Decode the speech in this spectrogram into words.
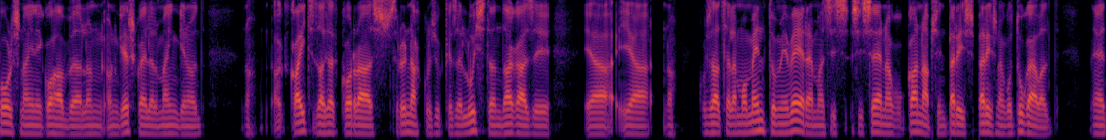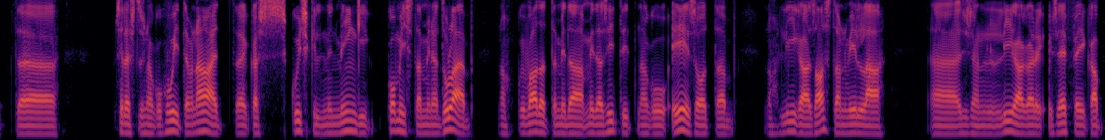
false nine'i koha peal, on, on keskväljal mänginud, noh, kaitses asjad korras, rünnakul niisugune see lust on tagasi ja, ja noh, kui saad selle momentumi veerema, siis, siis see nagu kannab sind päris, päris nagu tugevalt. Et äh, sellest on nagu huvitav näha, et äh, kas kuskil nüüd mingi komistamine tuleb, noh, kui vaadata, mida, mida Cityt nagu ees ootab, noh, liigas Aston Villa äh,, siis on liigaga, see FA Cup,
